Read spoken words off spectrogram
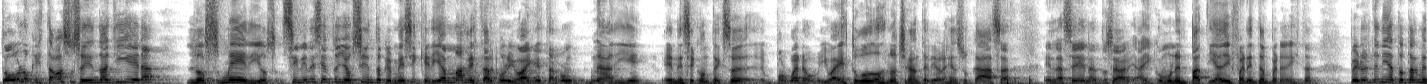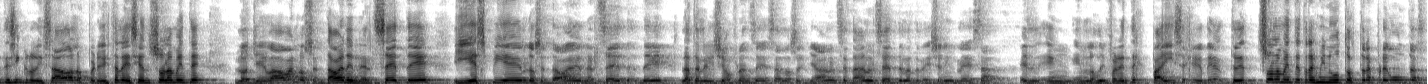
Todo lo que estaba sucediendo allí era los medios. Si bien es cierto, yo siento que Messi quería más estar con Ibai que estar con nadie en ese contexto. por, bueno, Ibai estuvo dos noches anteriores en su casa, en la cena, entonces hay como una empatía diferente a un periodista, pero él tenía totalmente sincronizado a los periodistas, le decían solamente, los llevaban, los sentaban en el set de ESPN, los sentaban en el set de la televisión francesa, los llevaban, sentaban en el set de la televisión inglesa, en, en los diferentes países que tenían solamente tres minutos, tres preguntas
